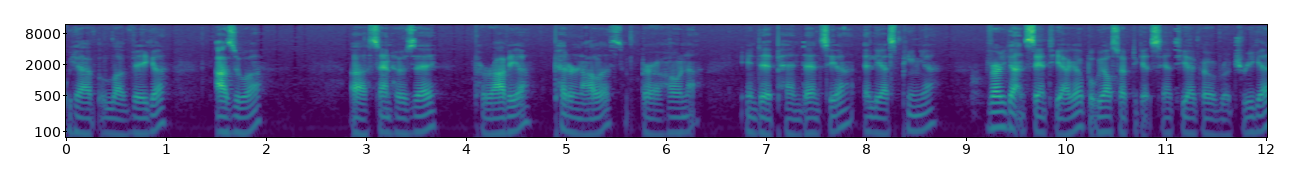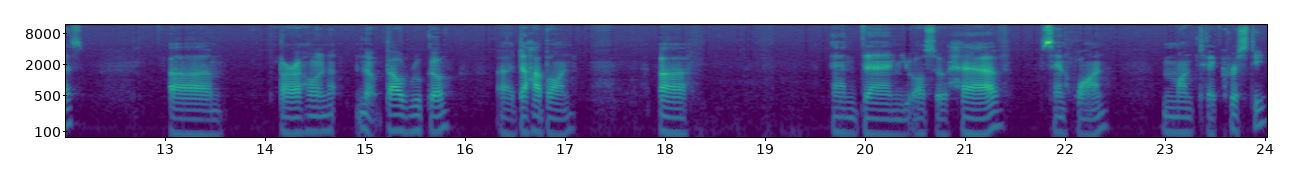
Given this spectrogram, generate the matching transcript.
we have La Vega, Azua, uh, San Jose, Peravia, Pedernales, Barahona, Independencia, Elias Pina. We've already gotten Santiago, but we also have to get Santiago Rodriguez, um, Barahona, no, Baoruco, uh, Dajabón, uh, and then you also have San Juan, Monte Cristi,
